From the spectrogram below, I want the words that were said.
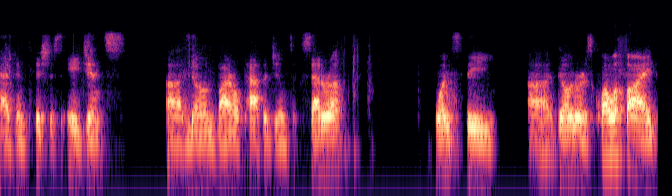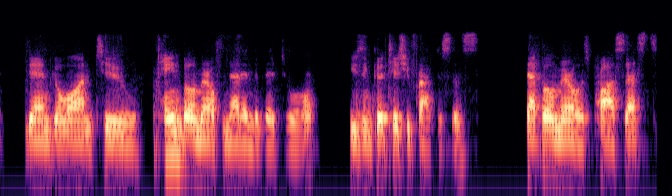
adventitious agents, uh, known viral pathogens, etc. Once the uh, donor is qualified, then go on to obtain bone marrow from that individual using good tissue practices. That bone marrow is processed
